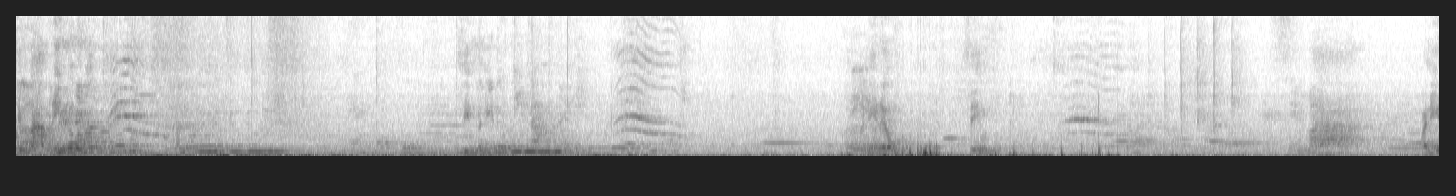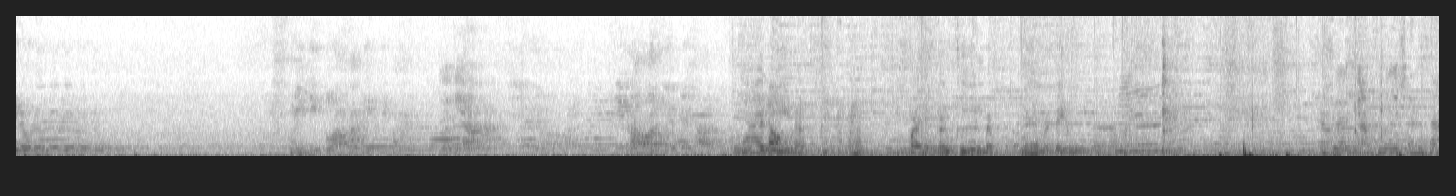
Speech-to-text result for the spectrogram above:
สิงบ้ามานี่เร็วมาสิงมานี่เร็วมานี่เร็วสิงซิมบ้ามานี่เร็วเร็วเร็วเร็วเร็วมีกี่ตัวคะที่ที่บ้านตัวเดียวค่ะที่รอเลยไหมคะก็ดีนะหมายถึงกลางคืนแบบไม่ให้มันไปดูน้คืองับมือฉันซะ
